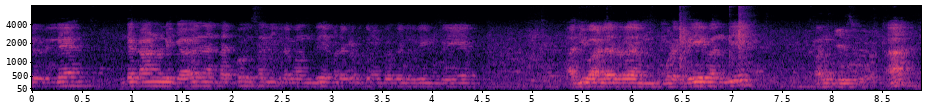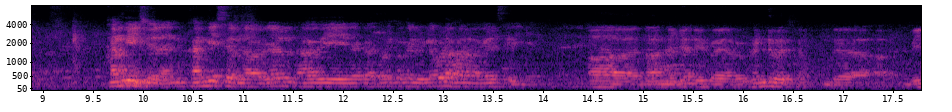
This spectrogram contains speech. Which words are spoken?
கல்லூரியில் இந்த காணொலிக்காக நான் தற்போது சந்திக்கிற வந்து மட்டக்களப்பு தொழில்நுட்ப கல்லூரியினுடைய அதிவாளர் உங்களோட பேர் வந்து? கங்கேஸ்வரன்? கங்கேஸ்வரன். கங்கேஸ்வரன் அவர்கள் ஆகவே இந்த தொழில்நுட்ப கல்லூரியில் எவ்வளோ காலம் வேலை செய்றீங்க? ஆஹ் நான் நினைக்கிறேன் இப்போ ரெண்டு வருஷம் இந்த மே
